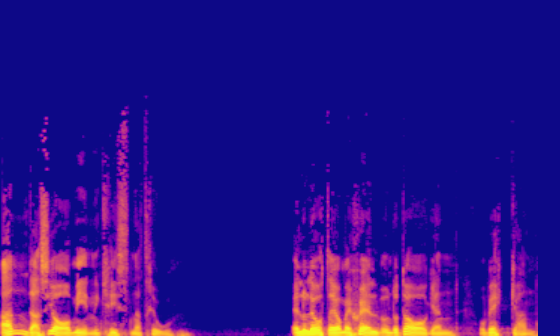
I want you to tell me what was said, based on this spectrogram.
Andas jag min kristna tro? Eller låter jag mig själv under dagen och veckan,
